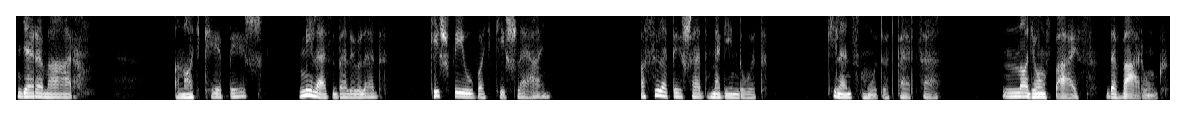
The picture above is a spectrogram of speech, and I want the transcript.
gyere már! A nagy kérdés, mi lesz belőled, kisfiú vagy kisleány? A születésed megindult, kilenc múlt öt perccel. Nagyon fájsz, de várunk.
